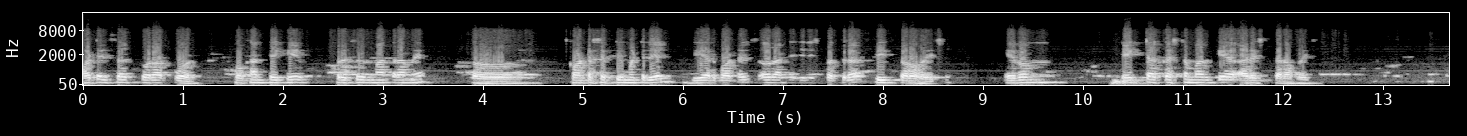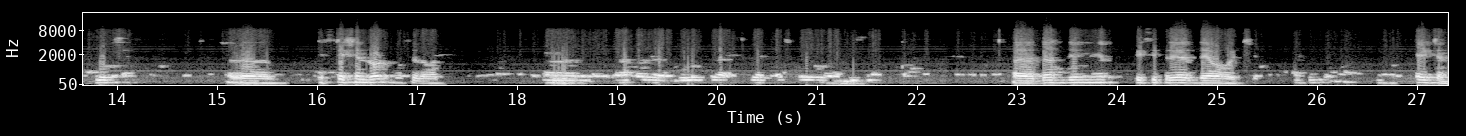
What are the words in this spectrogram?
হোটেল সার্চ করার পর ওখান থেকে প্রচুর মাত্রা কন্ট্রাসেপ্টিভ মটেরিয়াল বিয়ার বটলস और अन्य জিনিসপত্র সিজ করা হয়েছে এবং একটা কাস্টমারকে অ্যারেস্ট করা হয়েছে স্টেশন রোড মুর্শিদাবাদ আহ, দশ দিনের পিসি প্রেয়ার দেওয়া হচ্ছে একজন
